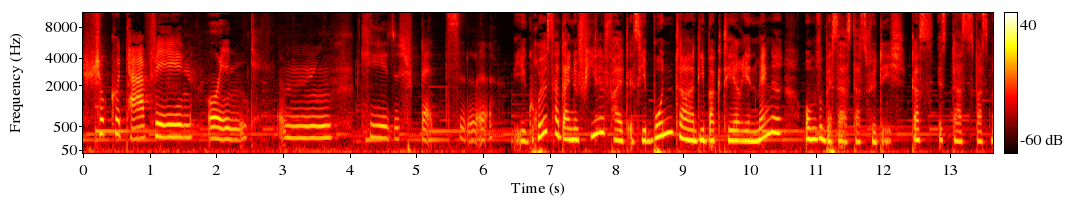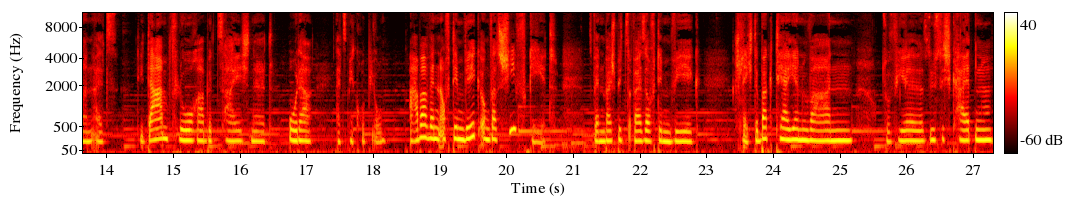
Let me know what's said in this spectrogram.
Schokotafeln und ähm, Käsespätzle. Je größer deine Vielfalt ist, je bunter die Bakterienmenge, umso besser ist das für dich. Das ist das, was man als die Darmflora bezeichnet oder als Mikrobiom. Aber wenn auf dem Weg irgendwas schief geht, wenn beispielsweise auf dem Weg schlechte Bakterien waren, zu viel Süßigkeiten,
